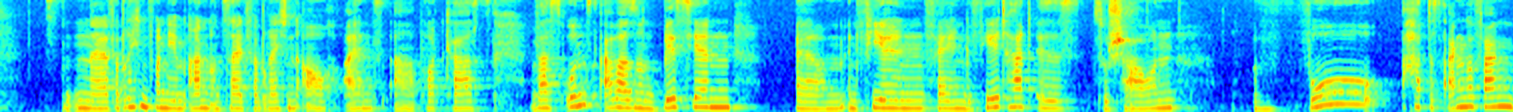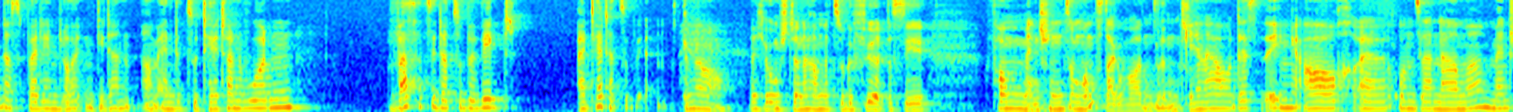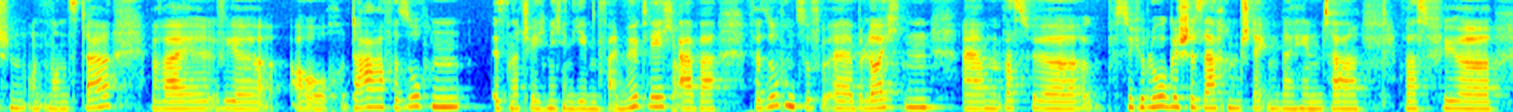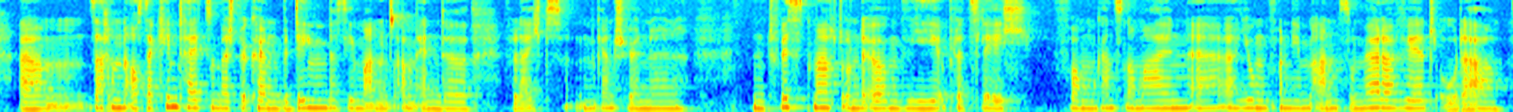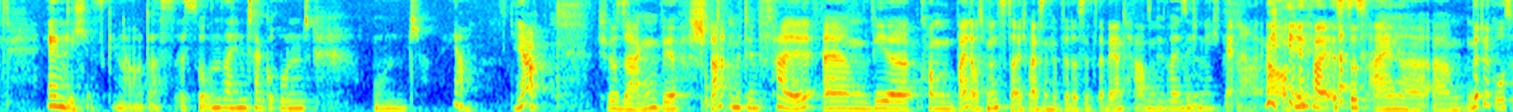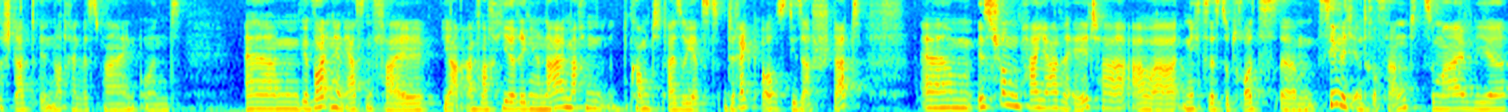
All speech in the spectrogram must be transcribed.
Verbrechen von nebenan und Zeitverbrechen auch 1A Podcasts, was uns aber so ein bisschen ähm, in vielen Fällen gefehlt hat, ist zu schauen, wo hat es angefangen, dass bei den Leuten, die dann am Ende zu Tätern wurden, was hat sie dazu bewegt, ein Täter zu werden? Genau. Welche Umstände haben dazu geführt, dass sie vom Menschen zum Monster geworden sind? Genau, deswegen auch äh, unser Name Menschen und Monster, weil wir auch da versuchen, ist natürlich nicht in jedem Fall möglich, ja. aber versuchen zu äh, beleuchten, ähm, was für psychologische Sachen stecken dahinter, was für ähm, Sachen aus der Kindheit zum Beispiel können bedingen, dass jemand am Ende vielleicht einen ganz schönen einen Twist macht und irgendwie plötzlich vom ganz normalen äh, Jungen von nebenan zum Mörder wird oder ähnliches. Genau, das ist so unser Hintergrund. Und ja. Ja, ich würde sagen, wir starten mit dem Fall. Ähm, wir kommen beide aus Münster. Ich weiß nicht, ob wir das jetzt erwähnt haben. Weiß ich nicht, genau. Aber auf jeden Fall ist es eine ähm, mittelgroße Stadt in Nordrhein-Westfalen und ähm, wir wollten den ersten Fall ja einfach hier regional machen, kommt also jetzt direkt aus dieser Stadt. Ähm, ist schon ein paar Jahre älter, aber nichtsdestotrotz ähm, ziemlich interessant, zumal wir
